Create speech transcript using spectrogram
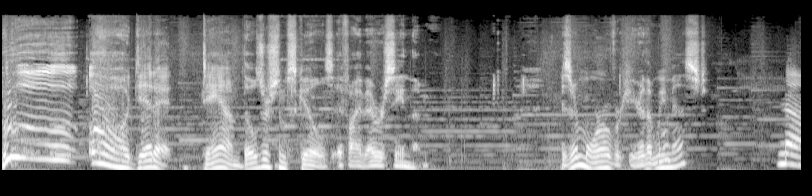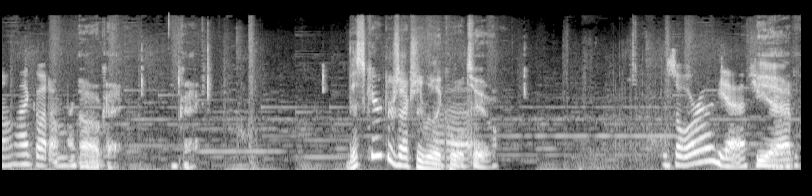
oh, did it! Damn, those are some skills if I've ever seen them. Is there more over here that we missed? No, I got them. I Oh, okay. Okay. This character's actually really cool Uh, too. Zora? Yeah, Yeah. rad.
